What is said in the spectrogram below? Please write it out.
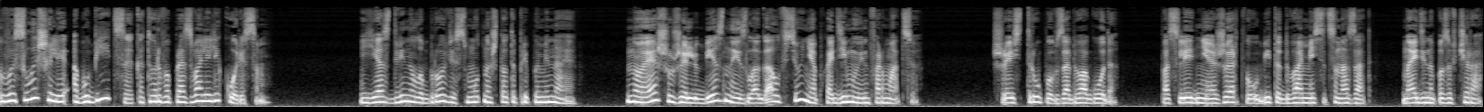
«Вы слышали об убийце, которого прозвали Ликорисом?» Я сдвинула брови, смутно что-то припоминая. Но Эш уже любезно излагал всю необходимую информацию. Шесть трупов за два года. Последняя жертва убита два месяца назад, найдена позавчера.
